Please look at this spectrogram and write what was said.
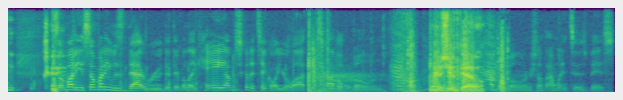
somebody somebody was that rude that they were like, "Hey, I'm just gonna take all your lapis. Have a bone. Where did you go? Have a bone or something." I went into his base.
